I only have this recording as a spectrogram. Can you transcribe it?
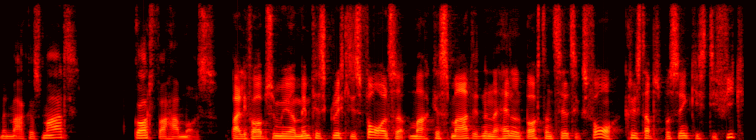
Men Marcus Smart, godt for ham også. Bare lige for at opsummere, Memphis Grizzlies får altså Marcus Smart i den her handel, Boston Celtics får. Kristaps Porzingis, de fik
